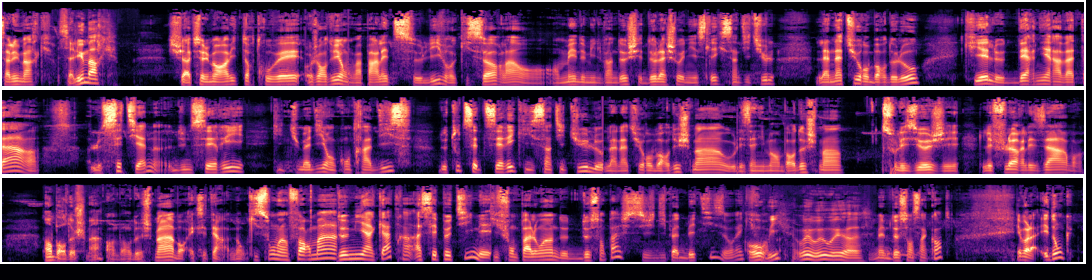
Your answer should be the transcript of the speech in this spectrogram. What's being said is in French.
Salut Marc. Salut Marc. Je suis absolument ravi de te retrouver. Aujourd'hui, on va parler de ce livre qui sort là en, mai 2022 chez Delachaux et Niestlé qui s'intitule La nature au bord de l'eau, qui est le dernier avatar, le septième d'une série qui, tu m'as dit, en contrat 10 de toute cette série qui s'intitule La nature au bord du chemin ou Les animaux en bord de chemin. Sous les yeux, j'ai les fleurs et les arbres, en bord de chemin. En bord de chemin, bon, etc. Donc, qui sont d'un format demi à 4, hein, assez petit, mais qui font pas loin de 200 pages, si je dis pas de bêtises. Ouais, oh oui, oui, oui, oui. Euh. Même 250. Et voilà. Et donc,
